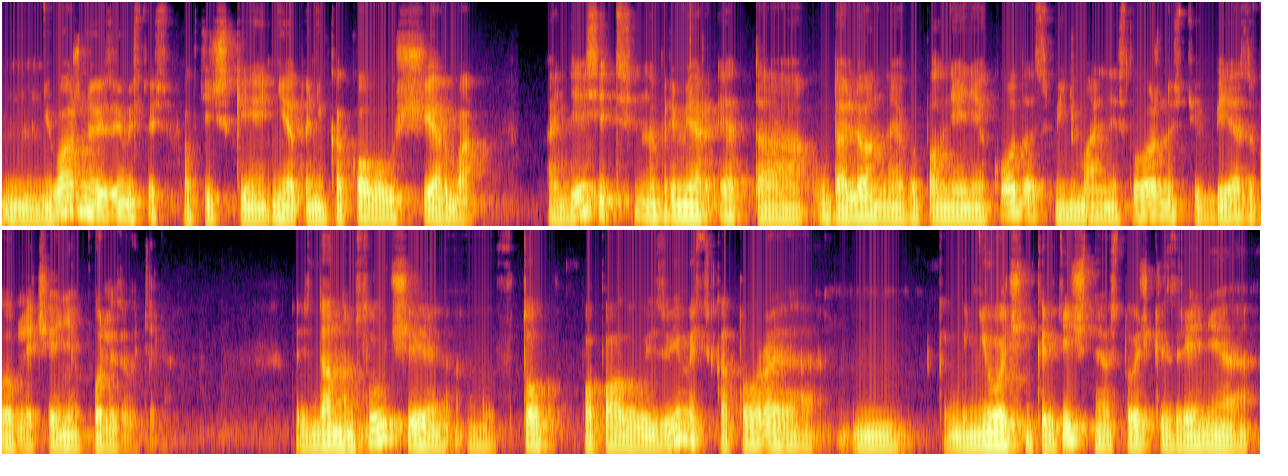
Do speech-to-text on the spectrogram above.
неважная уязвимость, то есть фактически нету никакого ущерба. А 10, например, это удаленное выполнение кода с минимальной сложностью без вовлечения пользователя. То есть в данном случае э, в топ попала уязвимость, которая как бы не очень критичная с точки зрения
